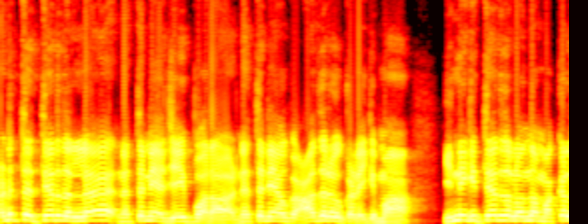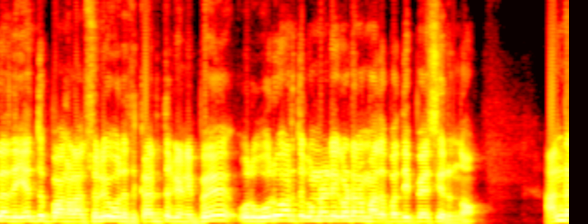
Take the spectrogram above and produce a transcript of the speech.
அடுத்த தேர்தலில் நெத்தனியா ஜெயிப்பாரா? நெத்தனியாவுக்கு ஆதரவு கிடைக்குமா? இன்னைக்கு தேர்தல் வந்து மக்கள் அதை ஏற்றுப்பாங்களான்னு சொல்லி ஒரு கருத்து கணிப்பு ஒரு ஒரு வாரத்துக்கு முன்னாடி கூட நம்ம அதை பற்றி பேசியிருந்தோம். அந்த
